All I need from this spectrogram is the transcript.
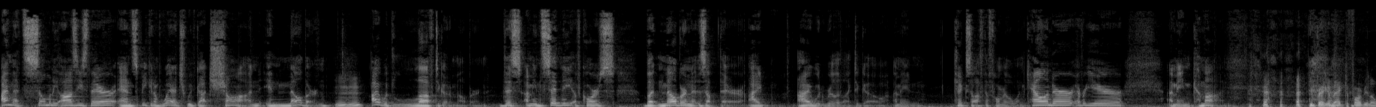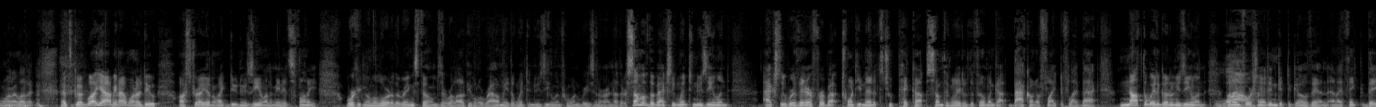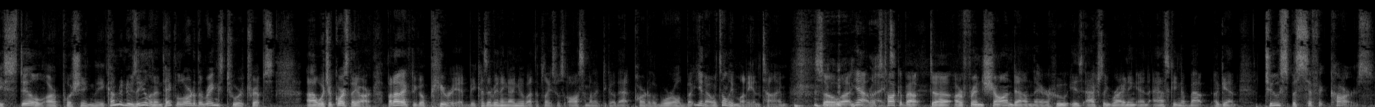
I met so many Aussies there. And speaking of which, we've got Sean in Melbourne. Mm-hmm. I would love to go to Melbourne. This, I mean, Sydney, of course, but Melbourne is up there. I, I would really like to go. I mean, kicks off the Formula One calendar every year. I mean, come on. You bring it back to Formula One. I love it. That's good. Well, yeah. I mean, I want to do Australia and I like do New Zealand. I mean, it's funny working on the Lord of the Rings films. There were a lot of people around me that went to New Zealand for one reason or another. Some of them actually went to New Zealand, actually were there for about 20 minutes to pick up something related to the film and got back on a flight to fly back. Not the way to go to New Zealand, but unfortunately, I didn't get to go then. And I think they still are pushing the come to New Zealand and take the Lord of the Rings tour trips, uh, which of course they are. But I'd like to go, period, because everything I knew about the place was awesome. I'd like to go that part of the world. But, you know, it's only money and time. So, uh, yeah, let's talk about uh, our friend Sean down there, who is actually writing and asking about, again, two specific cars.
